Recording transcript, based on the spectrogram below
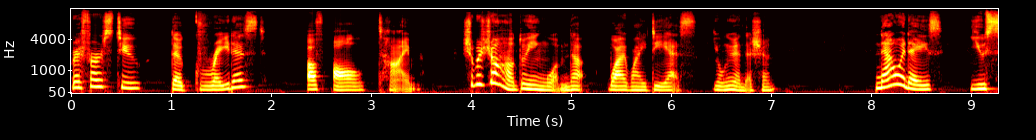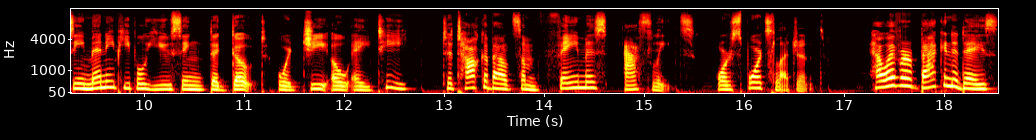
refers to the greatest of all time，是不是正好对应我们的 YYDS 永远的神？Nowadays, you see many people using the GOAT or GOAT to talk about some famous athletes or sports legend. However, back in the days,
